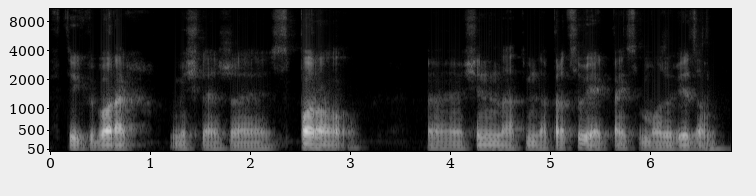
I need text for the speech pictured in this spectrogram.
w tych wyborach myślę, że sporo e, się na tym napracuje. Jak Państwo może wiedzą,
